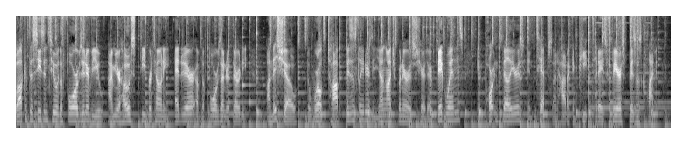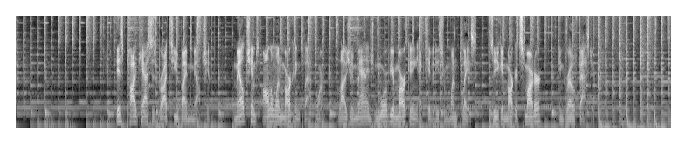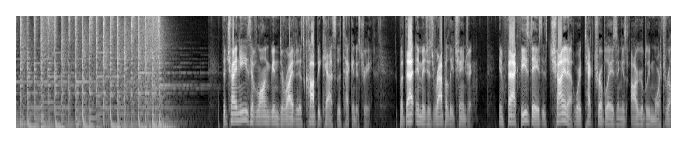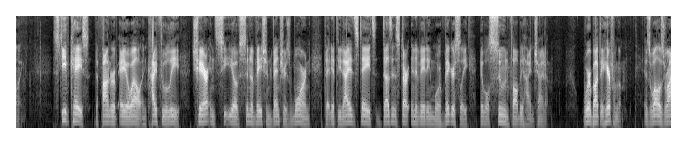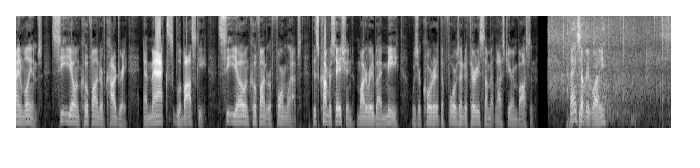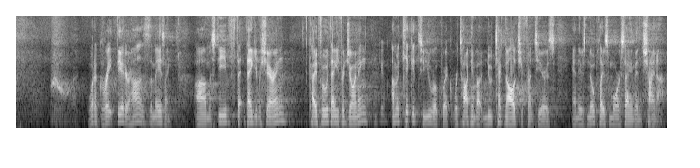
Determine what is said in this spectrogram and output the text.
Welcome to season two of the Forbes interview. I'm your host, Steve Bertoni, editor of the Forbes Under 30. On this show, the world's top business leaders and young entrepreneurs share their big wins, important failures, and tips on how to compete in today's fierce business climate. This podcast is brought to you by MailChimp. MailChimp's all in one marketing platform allows you to manage more of your marketing activities from one place so you can market smarter and grow faster. The Chinese have long been derided as copycats of the tech industry, but that image is rapidly changing. In fact, these days it's China where tech trailblazing is arguably more thrilling. Steve Case, the founder of AOL, and Kai-Fu Lee, chair and CEO of Sinovation Ventures, warn that if the United States doesn't start innovating more vigorously, it will soon fall behind China. We're about to hear from them, as well as Ryan Williams, CEO and co-founder of Cadre, and Max Lubovsky, CEO and co founder of Formlabs. This conversation, moderated by me, was recorded at the Forbes Under 30 Summit last year in Boston. Thanks, everybody. What a great theater, huh? This is amazing. Um, Steve, th- thank you for sharing. Kai-Fu, thank you for joining. Thank you. I'm going to kick it to you real quick. We're talking about new technology frontiers, and there's no place more exciting than China.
